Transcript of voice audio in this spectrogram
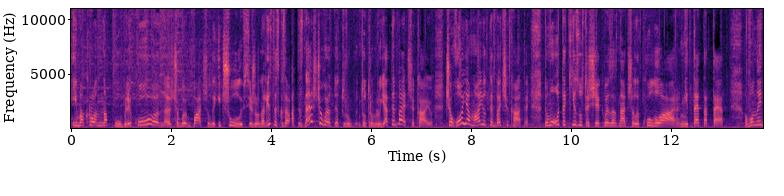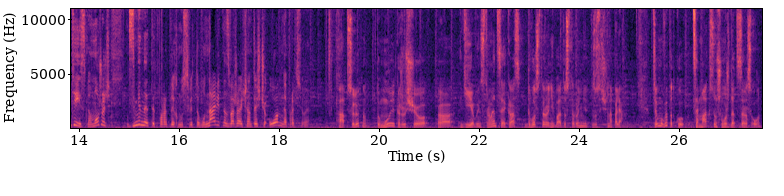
і Макрон на публіку, щоб бачили і чули всі журналісти, сказав: А ти знаєш, чого я тут- роблю? Я тебе чекаю. Чого я маю тебе чекати? Тому отакі зустрічі, як ви зазначили, кулуарні, тет-а-тет, вони дійсно можуть змінити парадигму світову, навіть незважаючи на те, що ООН не працює. Абсолютно. Тому і кажу, що е, дієвий інструмент це якраз двосторонні, багатосторонні зустрічі на полях. В цьому випадку це максимум, що може дати зараз ООН.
